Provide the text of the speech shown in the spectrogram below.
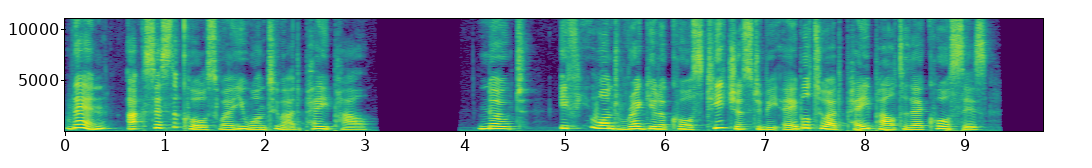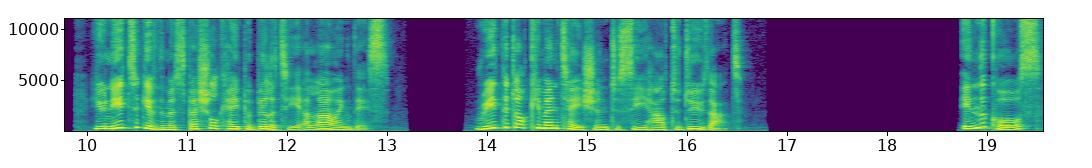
Then access the course where you want to add PayPal. Note, if you want regular course teachers to be able to add PayPal to their courses, you need to give them a special capability allowing this. Read the documentation to see how to do that. In the course,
